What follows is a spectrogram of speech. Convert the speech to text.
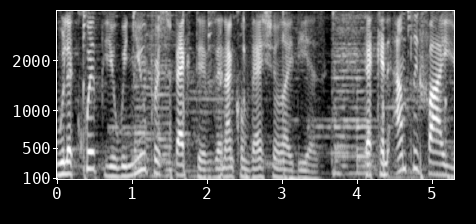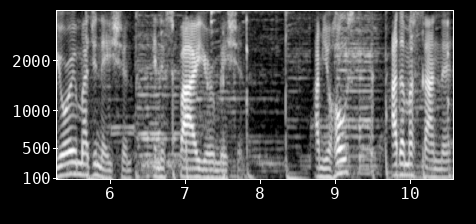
will equip you with new perspectives and unconventional ideas that can amplify your imagination and inspire your mission. I'm your host, Adama Sanneh,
